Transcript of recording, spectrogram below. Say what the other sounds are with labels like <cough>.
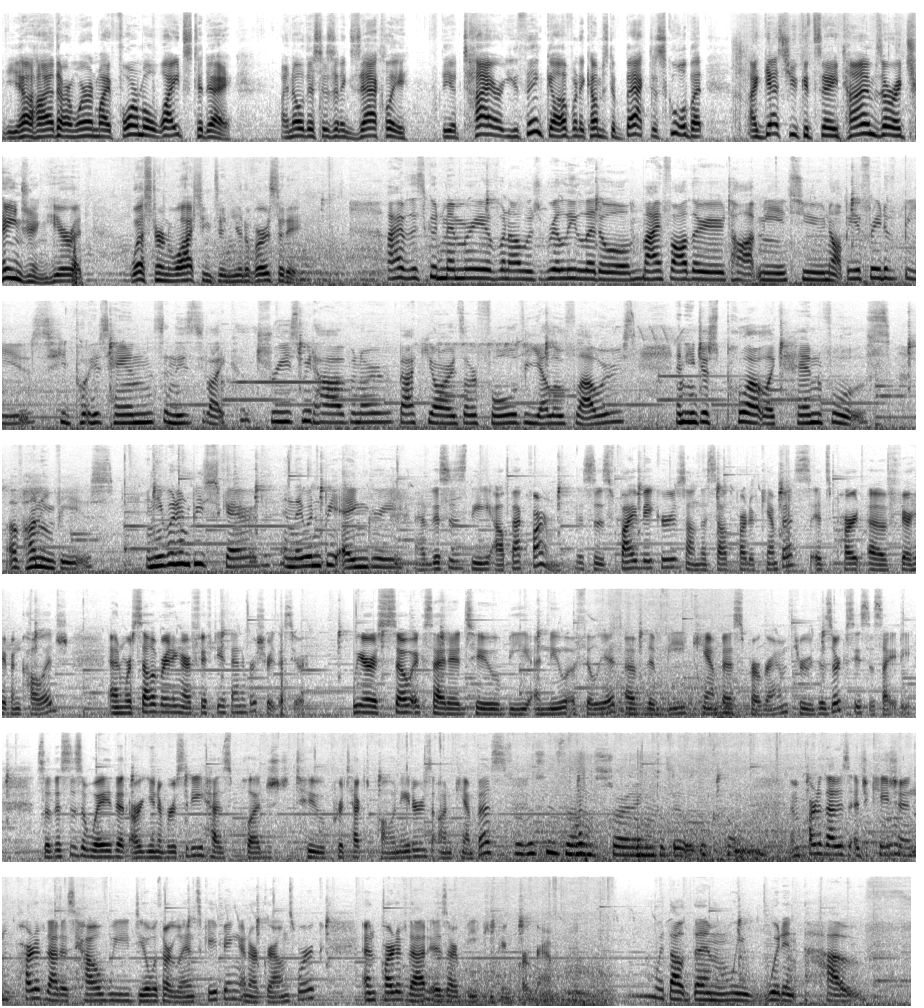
Yeah, hi there. I'm wearing my formal whites today. I know this isn't exactly the attire you think of when it comes to back to school, but I guess you could say times are a changing here at Western Washington University. I have this good memory of when I was really little. My father taught me to not be afraid of bees. He'd put his hands in these like trees we'd have in our backyards that are full of yellow flowers, and he'd just pull out like handfuls of honeybees. And he wouldn't be scared, and they wouldn't be angry. Uh, this is the Outback Farm. This is five acres on the south part of campus. It's part of Fairhaven College, and we're celebrating our 50th anniversary this year. We are so excited to be a new affiliate of the Bee Campus program through the Xerxes Society. So this is a way that our university has pledged to protect pollinators on campus. So this is them starting to build a comb. And part of that is education, part of that is how we deal with our landscaping and our grounds work, and part of that is our beekeeping program. Without them, we wouldn't have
